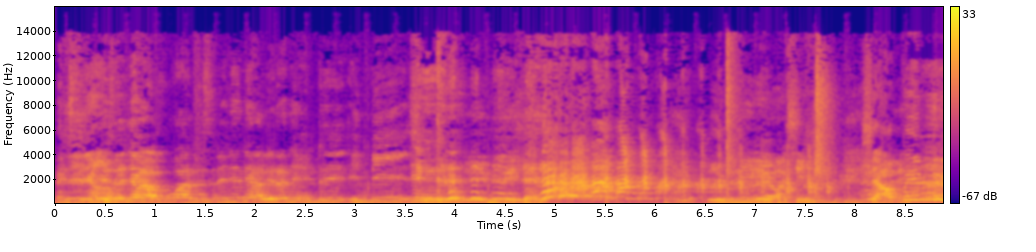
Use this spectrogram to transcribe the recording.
Istrinya istrinya gak kuat, istrinya nih alirannya Indri, Indi, Indri. Indri ya masih. Siapa Indri?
